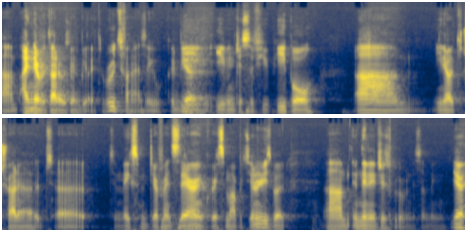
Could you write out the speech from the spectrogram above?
Um, I never thought it was going to be like the Roots Fund. I was like, it could be Yeah. even just a few people, um, you know, to try to, to to make some difference there and create some opportunities. But um, and then it just grew into something Yeah.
